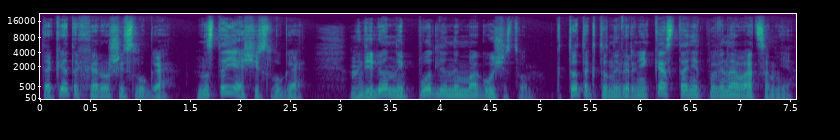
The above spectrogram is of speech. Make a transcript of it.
«Так это хороший слуга. Настоящий слуга. Наделенный подлинным могуществом. Кто-то, кто наверняка станет повиноваться мне.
